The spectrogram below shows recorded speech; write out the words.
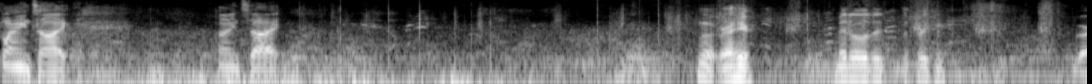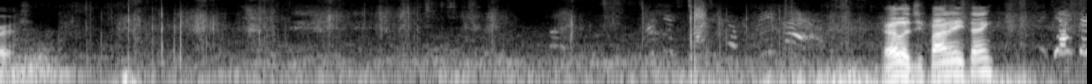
Plain sight. Plain sight. Look, right here. Middle of the, the freaking grass. Ella, did you find anything? Yes, I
